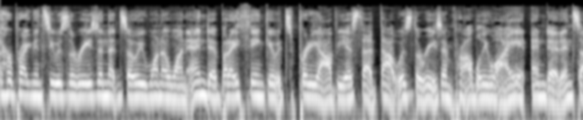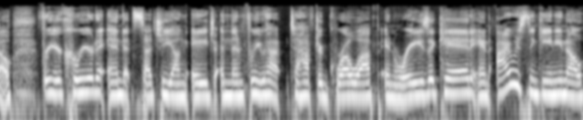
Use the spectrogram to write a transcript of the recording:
her pregnancy was the reason that Zoey 101 ended, but I think it's pretty obvious that that was the reason, probably why it ended. And so, for your career to end at such a young age and then for you ha- to have to grow up and raise a kid, and I was thinking, you know,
